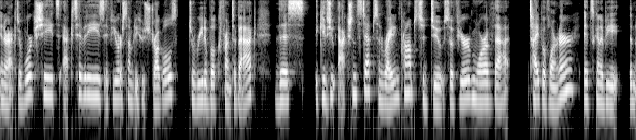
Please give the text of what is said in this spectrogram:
interactive worksheets, activities. If you are somebody who struggles to read a book front to back, this it gives you action steps and writing prompts to do. So if you're more of that type of learner, it's going to be an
